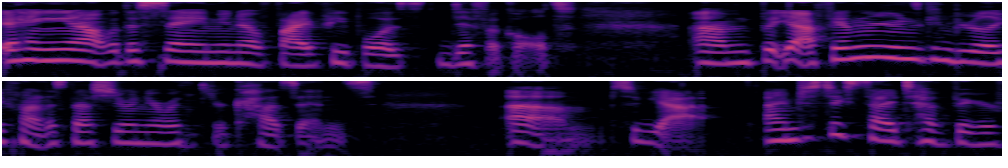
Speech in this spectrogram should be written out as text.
hanging out with the same, you know, five people is difficult. Um, but yeah, family reunions can be really fun, especially when you're with your cousins. Um, so yeah, I'm just excited to have bigger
